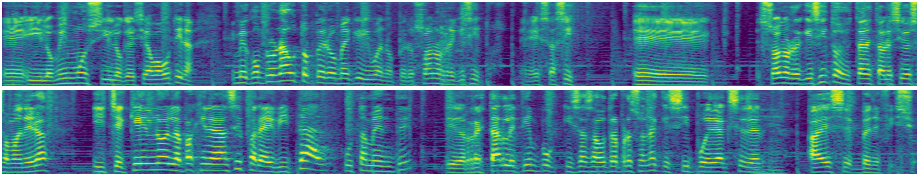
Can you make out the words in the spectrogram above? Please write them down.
Eh, y lo mismo si lo que decía Agustina, me compré un auto, pero me quedé, bueno, pero son los requisitos, es así. Eh, son los requisitos, están establecidos de esa manera y chequenlo en la página de ANSES para evitar justamente eh, restarle tiempo quizás a otra persona que sí puede acceder a ese beneficio.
